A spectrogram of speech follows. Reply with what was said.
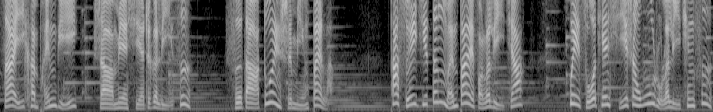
再一看盆底上面写着个“李”字，四大顿时明白了。他随即登门拜访了李家，为昨天席上侮辱了李青四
